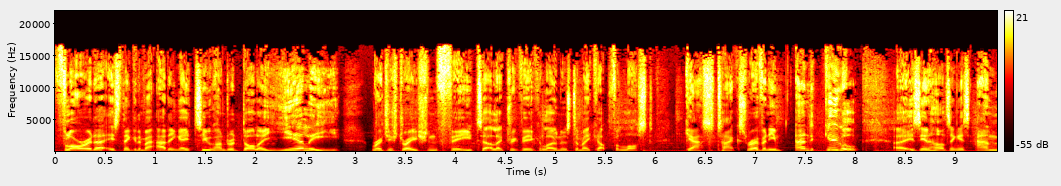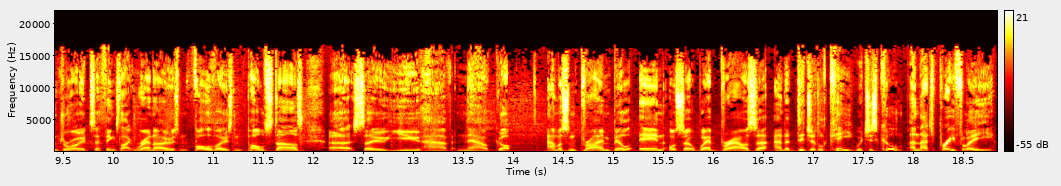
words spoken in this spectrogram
Florida is thinking about adding a $200 yearly registration fee to electric vehicle owners to make up for lost gas tax revenue. And Google uh, is enhancing its Android, so things like Renaults and Volvos and Polestars. Uh, so you have now got Amazon Prime built in, also a web browser and a digital key, which is cool. And that's briefly.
